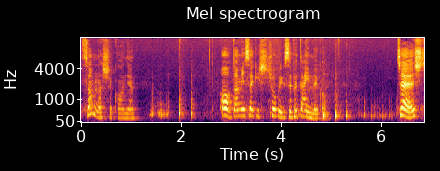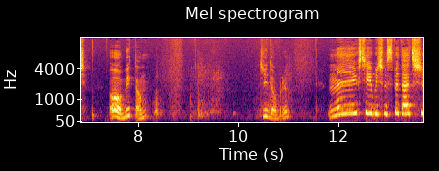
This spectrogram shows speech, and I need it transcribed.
Są nasze konie. O, tam jest jakiś człowiek, zapytajmy go. Cześć. O, witam. Dzień dobry. My chcielibyśmy spytać,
